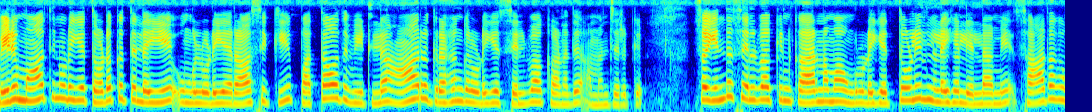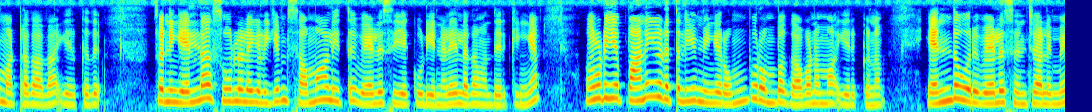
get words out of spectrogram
மேலும் மாதத்தினுடைய தொடக்கத்திலேயே உங்களுடைய ராசிக்கு பத்தாவது வீட்டில் ஆறு கிரகங்களுடைய செல்வாக்கானது அமைஞ்சிருக்கு. ஸோ இந்த செல்வாக்கின் காரணமாக உங்களுடைய தொழில் நிலைகள் எல்லாமே சாதகமற்றதாக தான் இருக்குது. ஸோ நீங்கள் எல்லா சூழ்நிலைகளையும் சமாளித்து வேலை செய்யக்கூடிய நிலையில் தான் வந்திருக்கீங்க. உங்களுடைய பணியிடத்துலையும் நீங்கள் ரொம்ப ரொம்ப கவனமாக இருக்கணும். எந்த ஒரு வேலை செஞ்சாலுமே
